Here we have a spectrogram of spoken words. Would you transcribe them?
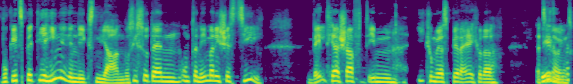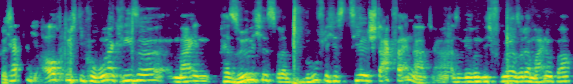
wo geht's bei dir hin in den nächsten Jahren? Was ist so dein unternehmerisches Ziel? Weltherrschaft im E-Commerce-Bereich oder Erzähl nee, mal ganz kurz. Ich habe mich auch durch die Corona-Krise mein persönliches oder berufliches Ziel stark verändert. Ja, also während ich früher so der Meinung war,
